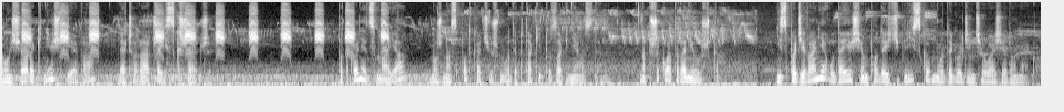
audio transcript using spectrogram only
Gąsiorek nie śpiewa, lecz raczej skrzeczy. Pod koniec maja można spotkać już młode ptaki poza gniazdem, na przykład raniuszka. Niespodziewanie udaje się podejść blisko młodego dzięcioła zielonego.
